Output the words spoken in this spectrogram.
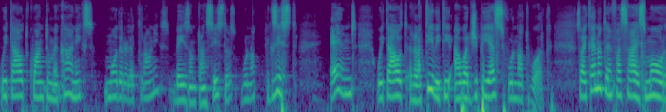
without quantum mechanics, modern electronics based on transistors will not exist. And without relativity, our GPS will not work. So I cannot emphasize more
